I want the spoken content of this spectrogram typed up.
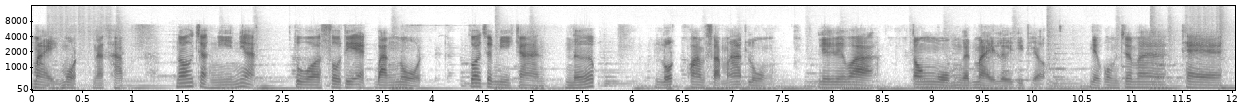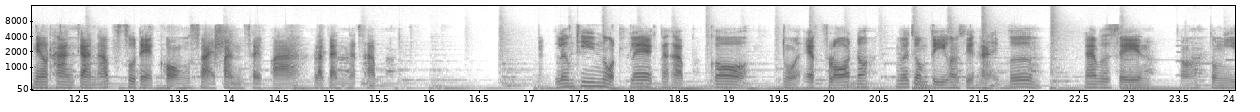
ใหม่หมดนะครับ นอกจากนี้เนี่ย ตัว Zodiac บางโหนด ก็จะมีการเนิร์ฟลดความสามารถลง เรียกได้ว่าต้องงมกันใหม่เลยทีเดียว เดี๋ยวผมจะมาแชร์แนวทางการอัพโซแดกของสายปั่นสายฟ้าละกันนะครับ เริ่มที่โหนดแรกนะครับ ก็หน่วย F f r o s t เนาะเมื่อโจมตีความเสียหายเพิ่ม 5%เนาะตรงนี้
